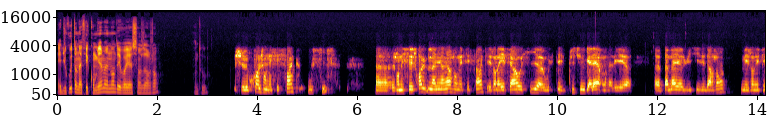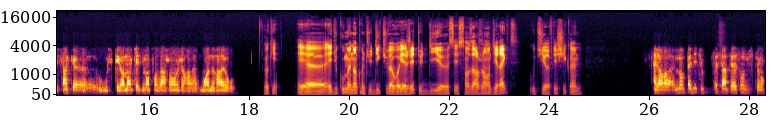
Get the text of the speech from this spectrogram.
Et du coup, tu en as fait combien maintenant des voyages sans argent en tout? Je crois que j'en ai fait 5 ou 6. Euh, j'en ai fait, je crois que l'année dernière, j'en ai fait 5 et j'en avais fait un aussi euh, où c'était plus une galère, on avait euh, pas mal utilisé d'argent, mais j'en ai fait 5 où c'était vraiment quasiment sans argent, genre moins de 20 euros. Ok. Et, et, du coup, maintenant, quand tu dis que tu vas voyager, tu te dis c'est sans argent en direct ou tu y réfléchis quand même? Alors, non, pas du tout. Ça, c'est intéressant justement.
